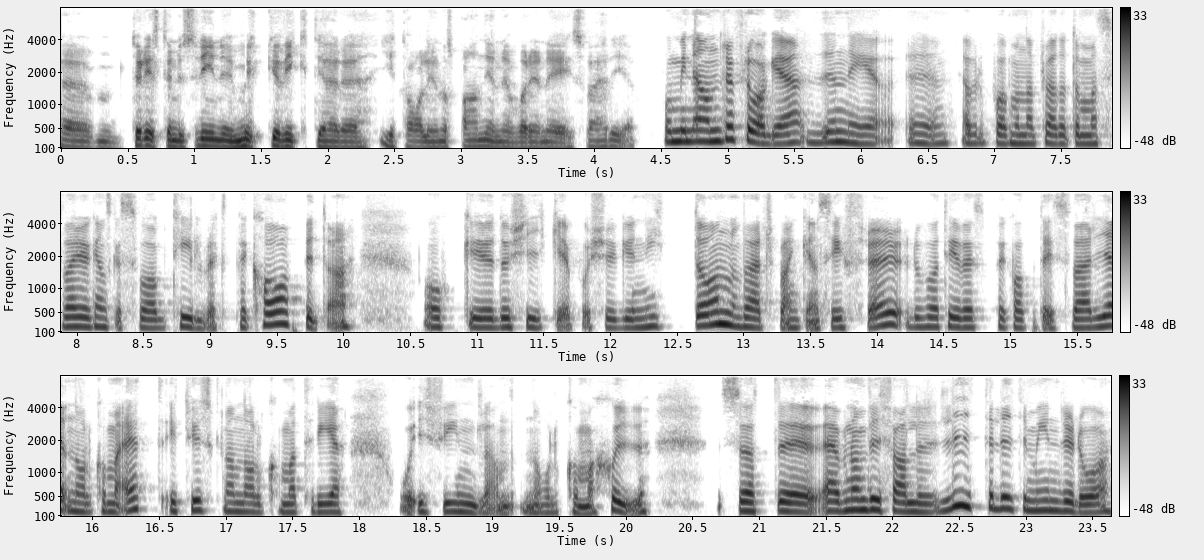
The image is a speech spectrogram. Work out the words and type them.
Ehm, turistindustrin är mycket viktigare i Italien och Spanien än vad den är i Sverige. Och min andra fråga, den är, eh, apropå att man har pratat om att Sverige har ganska svag tillväxt per capita. Och eh, då kikar jag på 2019 2019, Världsbankens siffror, då var tillväxt per capita i Sverige 0,1, i Tyskland 0,3 och i Finland 0,7. Så att eh, även om vi faller lite, lite mindre då,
